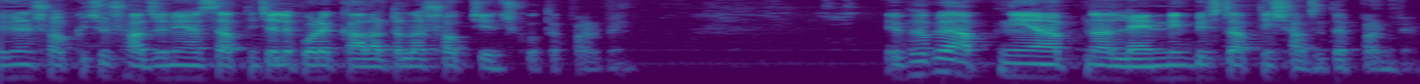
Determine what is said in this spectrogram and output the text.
এখানে সবকিছু সাজানো আছে। আপনি চাইলে পরে কালার টালার সব চেঞ্জ করতে পারবেন। এভাবে আপনি আপনার ল্যান্ডিং পেজটা আপনি সাজাতে পারবেন।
